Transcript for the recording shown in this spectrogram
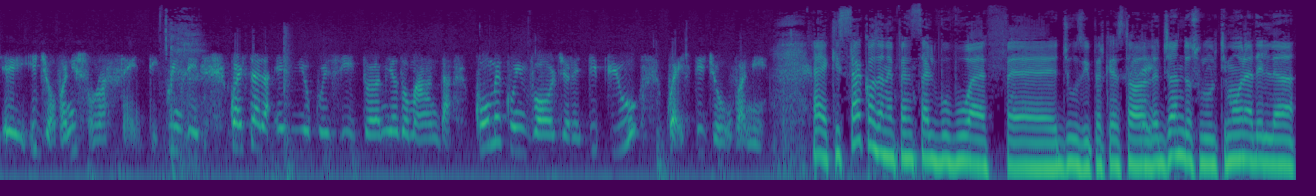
i, i, giovani sono assenti. Quindi questo è, la, è, il mio quesito, la mia domanda, come coinvolgere di più questi giovani? Eh, chissà cosa ne pensa il WWF, eh, Giusy, perché sto sì. leggendo sull'ultima ora del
